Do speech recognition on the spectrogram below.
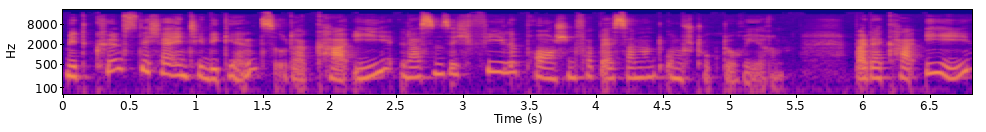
Mit künstlicher Intelligenz oder KI lassen sich viele Branchen verbessern und umstrukturieren. Bei der KI,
